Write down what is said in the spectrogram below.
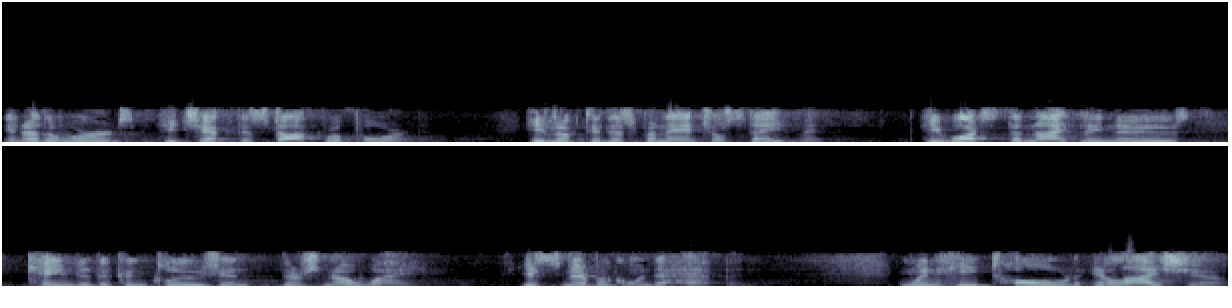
In other words, he checked the stock report, he looked at his financial statement, he watched the nightly news, came to the conclusion there's no way. It's never going to happen. When he told Elisha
